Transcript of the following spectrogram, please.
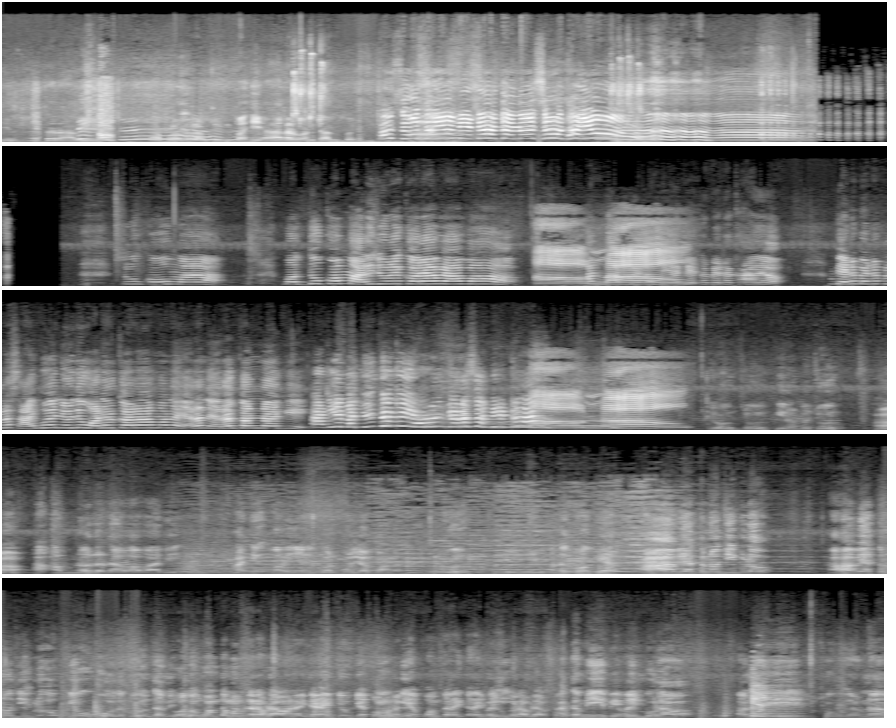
ને અત્યારે આવી આપણો રડાવતી ને પછી આ રડવાનું ચાલુ કર્યું. આ શું થયું બેટા તને શું થયું? શું કહું માં? બધું કામ મારી જોડે કરાવડાવો. અને બાપ બેઠા બેઠા ખાયો. બેઠા બેઠા પેલા સાહેબ હોય ને એ રીતે ઓર્ડર કરાવ મને હેરાન હેરાન કરી નાખી. આટલી બધી તને હેરાન કરે છે બેટા. જોયું જોયું તો જોયું હા. આ અમને રડાવા વાળી આજે અહીંયા પરપોલિયા પાડે. જોયું? અને તો ઘેર આ વેતનો જીબડો આ વેતનો જીબડો કેવું બોલે? જોયું તમે? તો કોમ તમને કરાવડાવવાના. જરા કેવું કે તો મને કે? કોમ કરાય કરાય પેલું આ તમે વેવાઈને બોલાવો અને એ એમના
